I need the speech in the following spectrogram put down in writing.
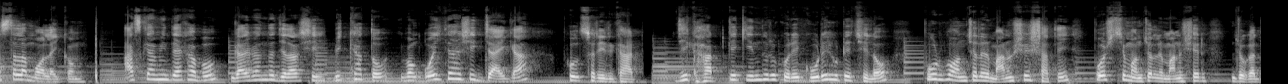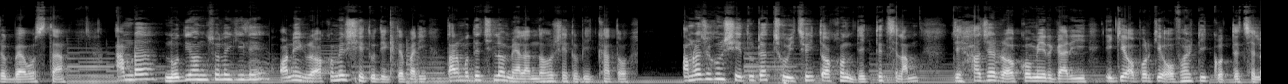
আসসালামু আলাইকুম। আজকে আমি দেখাবো গাইবান্ধা জেলার সেই বিখ্যাত এবং ঐতিহাসিক জায়গা ফুলছড়ির ঘাট। যে ঘাটকে কেন্দ্র করে গড়ে উঠেছিল পূর্ব অঞ্চলের মানুষের সাথে পশ্চিম অঞ্চলের মানুষের যোগাযোগ ব্যবস্থা। আমরা নদী অঞ্চলে গেলে অনেক রকমের সেতু দেখতে পারি। তার মধ্যে ছিল মেলান্দহ সেতু বিখ্যাত। আমরা যখন সেতুটা ছুঁই ছুঁই তখন দেখতেছিলাম যে হাজার রকমের গাড়ি একে অপরকে ওভারটেক করতেছিল।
